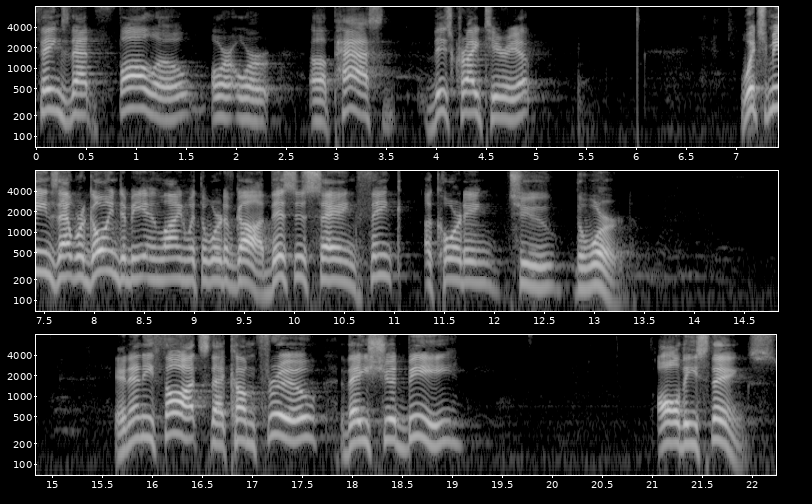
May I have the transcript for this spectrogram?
things that follow or, or uh, pass these criteria which means that we're going to be in line with the Word of God. This is saying, think according to the Word. And any thoughts that come through, they should be all these things.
